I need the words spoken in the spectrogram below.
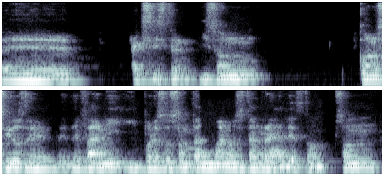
eh, existen y son conocidos de, de, de, Fanny y por eso son tan humanos y tan reales, ¿no? Son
